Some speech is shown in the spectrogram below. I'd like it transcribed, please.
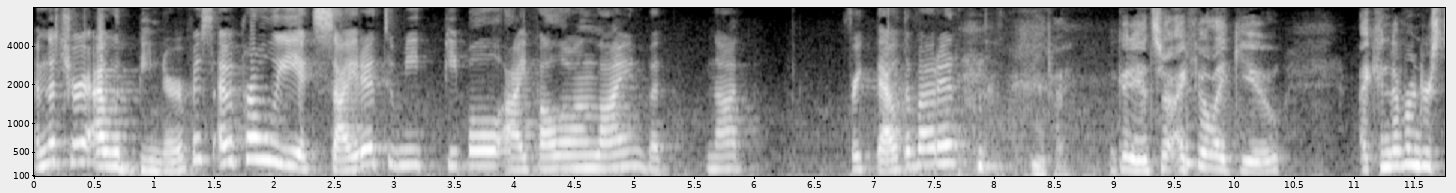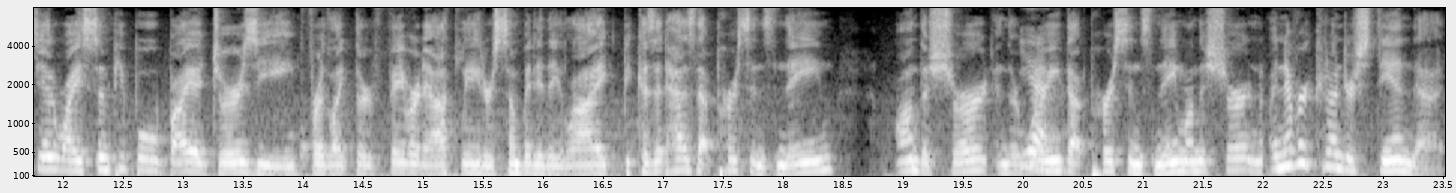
I'm not sure I would be nervous. I would probably be excited to meet people I follow online, but not freaked out about it. okay. Good answer. I feel like you. I can never understand why some people buy a jersey for like their favorite athlete or somebody they like because it has that person's name on the shirt and they're yeah. wearing that person's name on the shirt. And I never could understand that.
